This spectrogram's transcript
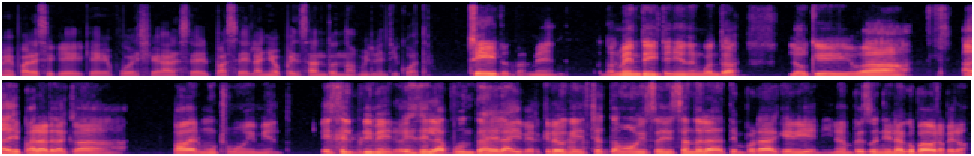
me parece que, que, puede llegar a ser el pase del año pensando en 2024. Sí, totalmente. Totalmente, y teniendo en cuenta lo que va a deparar de acá, va a haber mucho movimiento. Es el primero, es de la punta del iceberg. Creo que ya estamos visualizando la temporada que viene y no empezó ni la Copa ahora, pero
